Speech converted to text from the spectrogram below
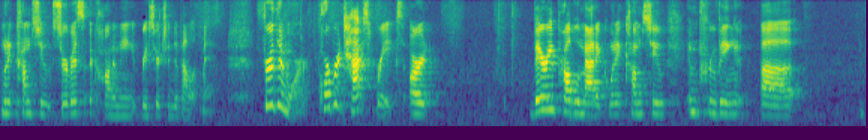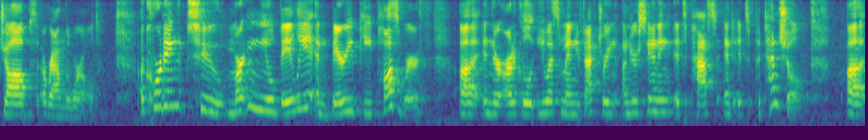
when it comes to service economy research and development. Furthermore, corporate tax breaks are very problematic when it comes to improving uh, jobs around the world. According to Martin Neil Baily and Barry P. Bosworth, uh, in their article, U.S. Manufacturing Understanding Its Past and Its Potential, uh,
